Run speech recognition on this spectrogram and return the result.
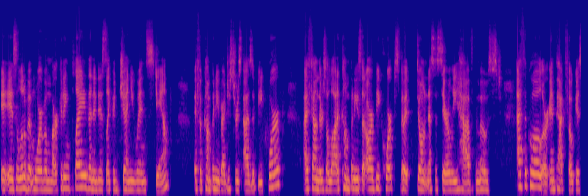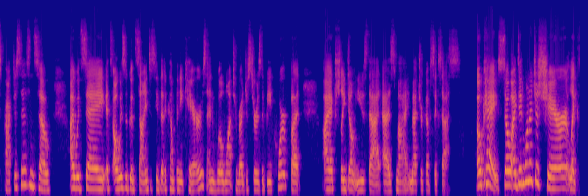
it is a little bit more of a marketing play than it is like a genuine stamp if a company registers as a B Corp. I found there's a lot of companies that are B Corps, but don't necessarily have the most ethical or impact focused practices. And so I would say it's always a good sign to see that a company cares and will want to register as a B Corp, but I actually don't use that as my metric of success. Okay, so I did want to just share like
